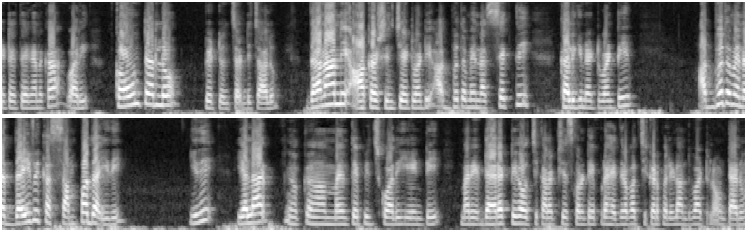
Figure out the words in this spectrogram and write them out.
ఏటైతే కనుక వారి కౌంటర్లో పెట్టుంచండి చాలు. ధనాన్ని ఆకర్షించేటువంటి అద్భుతమైన శక్తి కలిగినటువంటి అద్భుతమైన దైవిక సంపద ఇది. ఇది ఎలా మేము తెప్పించుకోవాలి ఏంటి? మరి డైరెక్ట్గా వచ్చి కలెక్ట్ చేసుకోవాలంటే ఇప్పుడు హైదరాబాద్ చిక్కడపల్లిలో అందుబాటులో ఉంటాను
